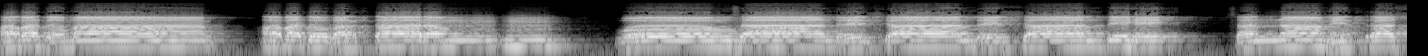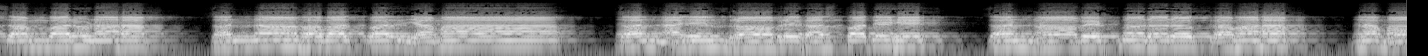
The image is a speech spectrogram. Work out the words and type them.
अवतु माम् अवतु भक्तारम्। ॐ शान्तिः सन्ना मित्रः संवरुणः सन्ना भवत्वर्यमा सन्न इन्द्रो बृहस्पतिः। सन्ना विष्णुरुक्रमः नमो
